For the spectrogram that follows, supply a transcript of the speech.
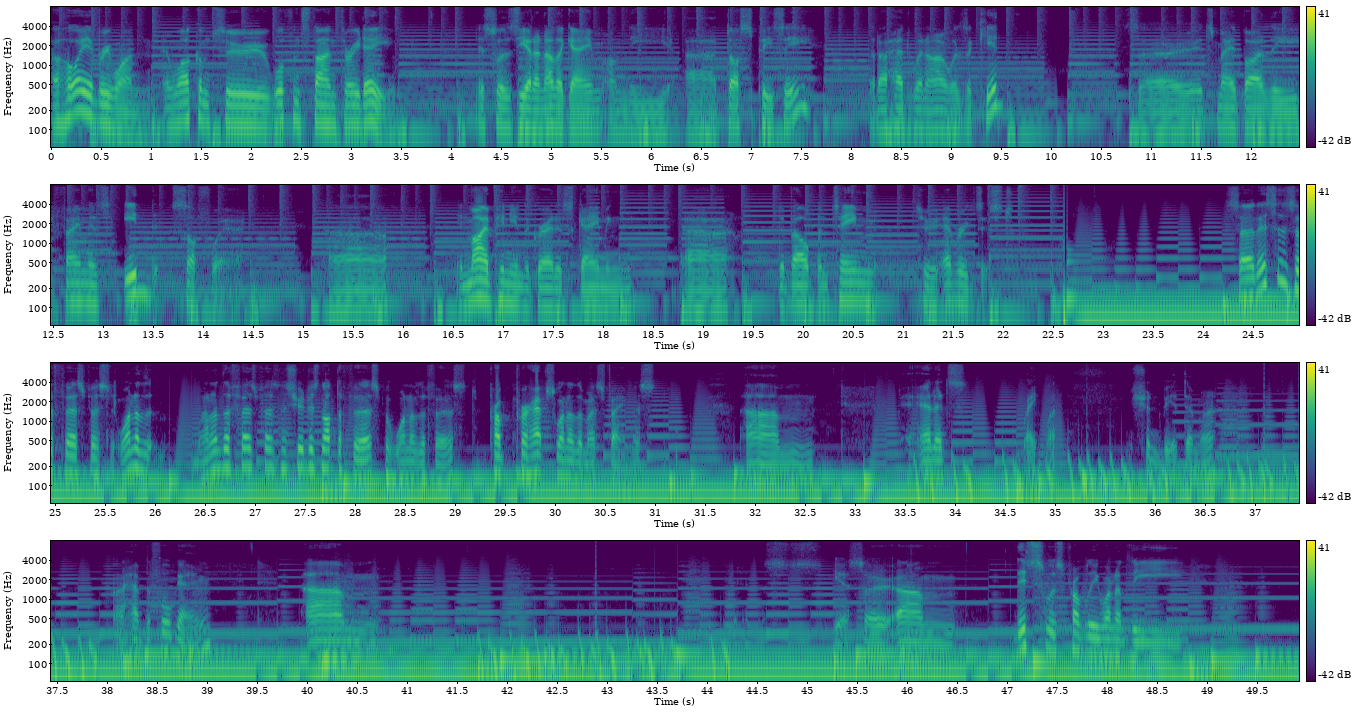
Ahoy everyone, and welcome to Wolfenstein 3D. This was yet another game on the uh, DOS PC that I had when I was a kid. So it's made by the famous id Software. Uh, in my opinion, the greatest gaming uh, development team to ever exist. So this is the first person, one of the one of the first person shooters, not the first, but one of the first, perhaps one of the most famous. Um, and it's wait, what? It shouldn't be a demo. I have the full game. Um, yeah, so um, this was probably one of the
